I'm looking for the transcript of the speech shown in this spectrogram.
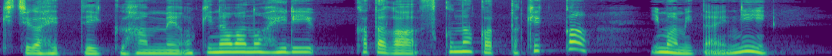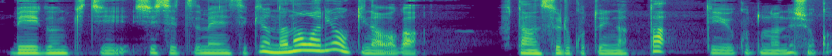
基地が減っていく反面、沖縄の減り方が少なかった結果、今みたいに米軍基地施設面積の7割を沖縄が負担することになったっていうことなんでしょうか？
